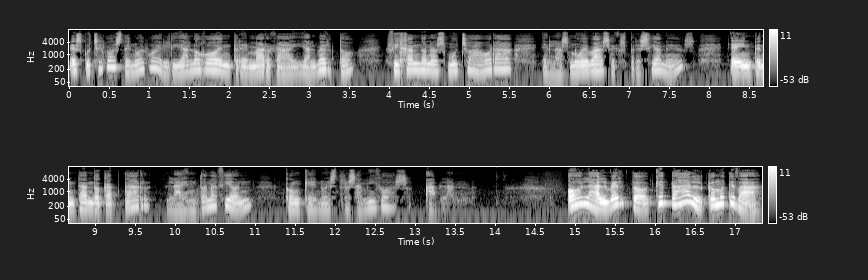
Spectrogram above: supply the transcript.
Escuchemos de nuevo el diálogo entre Marga y Alberto, fijándonos mucho ahora en las nuevas expresiones e intentando captar la entonación con que nuestros amigos hablan. Hola, Alberto, ¿qué tal? ¿Cómo te va?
